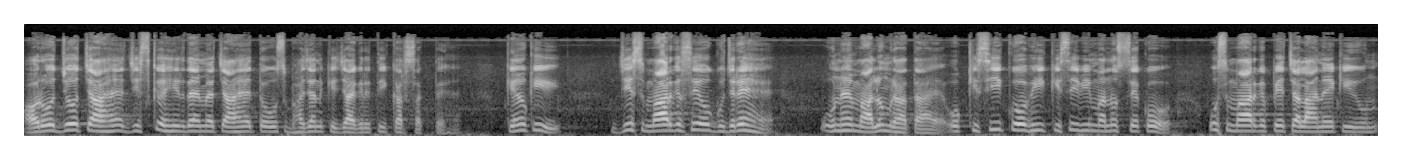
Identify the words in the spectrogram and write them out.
और वो जो चाहें, जिसके हृदय में चाहें तो उस भजन की जागृति कर सकते हैं। क्योंकि जिस मार्ग से वो गुजरे हैं, उन्हें मालूम रहता है, वो किसी को भी, किसी भी मनुष्य को उस मार्ग पे चलाने की उन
